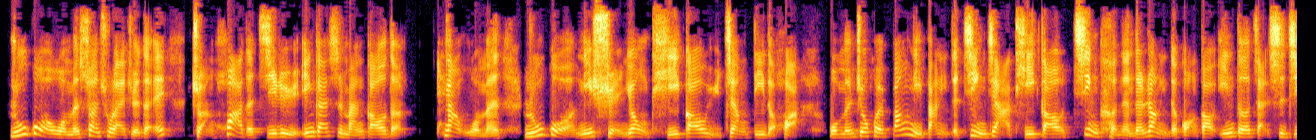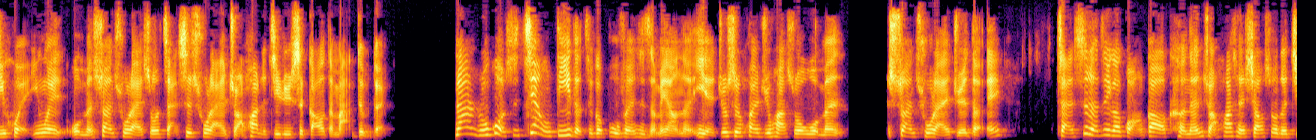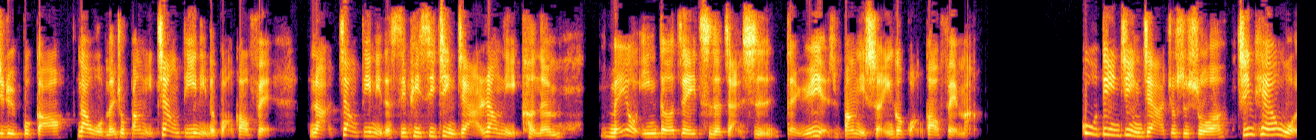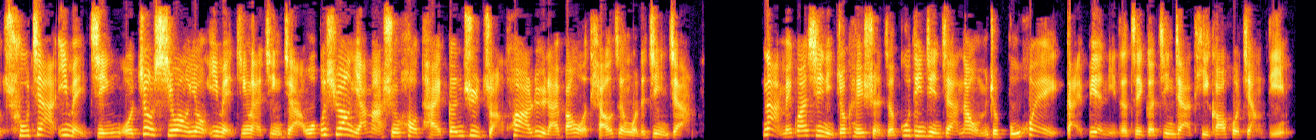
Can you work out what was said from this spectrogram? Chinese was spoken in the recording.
如果我们算出来觉得，哎，转化的几率应该是蛮高的。那我们，如果你选用提高与降低的话，我们就会帮你把你的竞价提高，尽可能的让你的广告赢得展示机会，因为我们算出来说展示出来转化的几率是高的嘛，对不对？那如果是降低的这个部分是怎么样呢？也就是换句话说，我们算出来觉得，哎，展示的这个广告可能转化成销售的几率不高，那我们就帮你降低你的广告费，那降低你的 CPC 竞价，让你可能。没有赢得这一次的展示，等于也是帮你省一个广告费嘛。固定竞价就是说，今天我出价一美金，我就希望用一美金来竞价，我不希望亚马逊后台根据转化率来帮我调整我的竞价。那没关系，你就可以选择固定竞价，那我们就不会改变你的这个竞价提高或降低。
